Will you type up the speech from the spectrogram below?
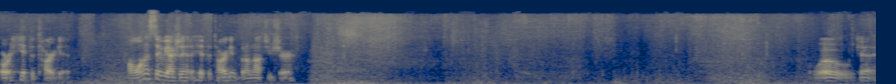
or hit the target. I want to say we actually had to hit the target, but I'm not too sure. Whoa, okay.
